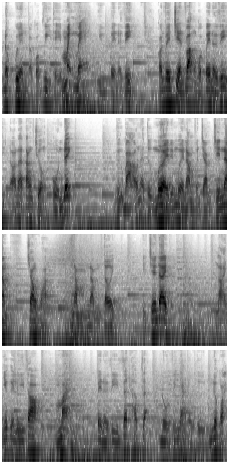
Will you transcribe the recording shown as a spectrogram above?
độc quyền và có vị thế mạnh mẽ như PNG. Còn về triển vọng của PNG đó là tăng trưởng ổn định dự báo là từ 10 đến 15% trên năm trong khoảng 5 năm tới. Thì trên đây là những cái lý do mà PNG rất hấp dẫn đối với nhà đầu tư nước ngoài.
